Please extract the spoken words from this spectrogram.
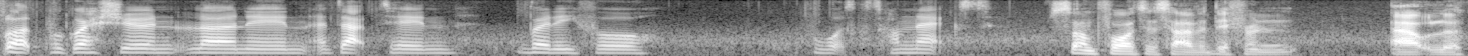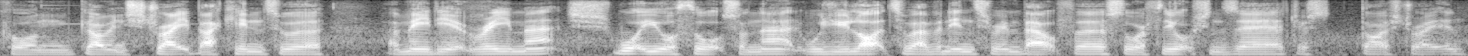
like progression, learning, adapting, ready for for what's to come next. Some fighters have a different outlook on going straight back into a immediate rematch. What are your thoughts on that? Would you like to have an interim bout first, or if the option's there, just dive straight in?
